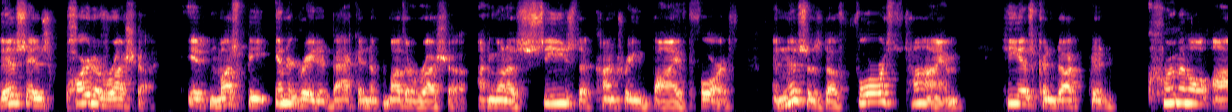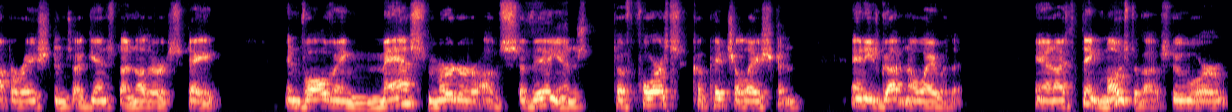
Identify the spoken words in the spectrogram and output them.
this is part of Russia. It must be integrated back into Mother Russia. I'm going to seize the country by force. And this is the fourth time he has conducted criminal operations against another state involving mass murder of civilians to force capitulation. And he's gotten away with it. And I think most of us who were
